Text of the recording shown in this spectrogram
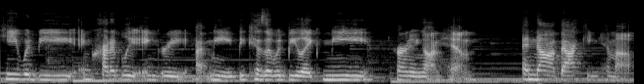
he would be incredibly angry at me because it would be like me turning on him and not backing him up.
